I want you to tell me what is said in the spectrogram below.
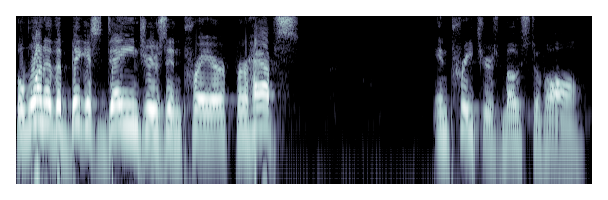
But one of the biggest dangers in prayer, perhaps in preachers most of all,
